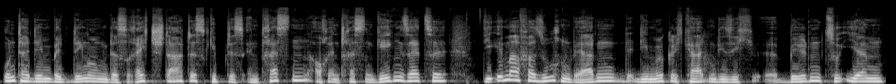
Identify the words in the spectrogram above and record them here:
unter den Bedingungen des Rechtsstaates gibt es Interessen, auch Interessengegensätze, die immer versuchen werden, die Möglichkeiten, die sich äh, bilden, zu ihren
